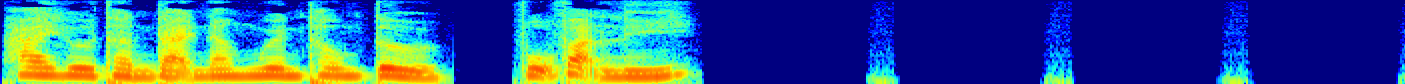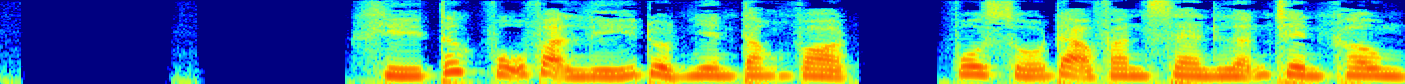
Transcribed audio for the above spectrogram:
hai hư thần đại năng nguyên thông tử, vũ vạn lý. Khí tức vũ vạn lý đột nhiên tăng vọt, vô số đạo văn sen lẫn trên không,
